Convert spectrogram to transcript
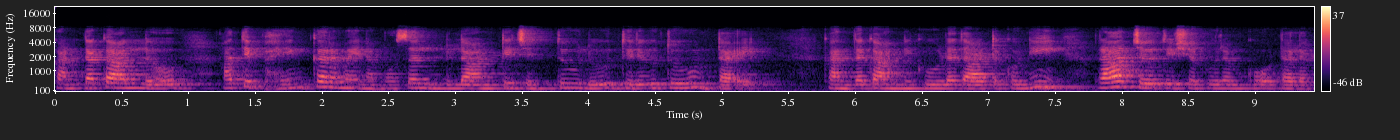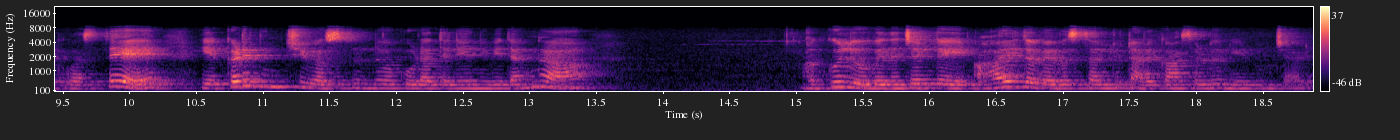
కండకాల్లో అతి భయంకరమైన మొసళ్ళు లాంటి జంతువులు తిరుగుతూ ఉంటాయి. కందకాన్ని కూడా దాటుకొని రాజ్యోతిషపురం కోటలకు వస్తే ఎక్కడి నుంచి వస్తుందో కూడా తెలియని విధంగా అగ్గులు వెదజల్లే ఆయుధ వ్యవస్థలను నరకాసుడు నిర్మించాడు.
